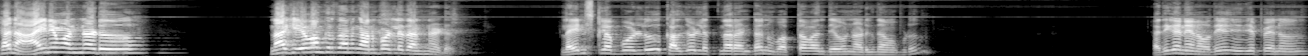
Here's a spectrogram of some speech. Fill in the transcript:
కానీ ఆయన ఏమంటున్నాడు? నాకు ఏ వంకరతనం కనపడలేదు అంటున్నాడు. లయన్స్ క్లబ్ వాళ్ళు కలజోళ్ళు ఎత్తున్నారంట నువ్వు వస్తావని దేవుణ్ణి అడుగుదాం ఇప్పుడు అదిగా నేను ఉదయం ఏం చెప్పాను?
